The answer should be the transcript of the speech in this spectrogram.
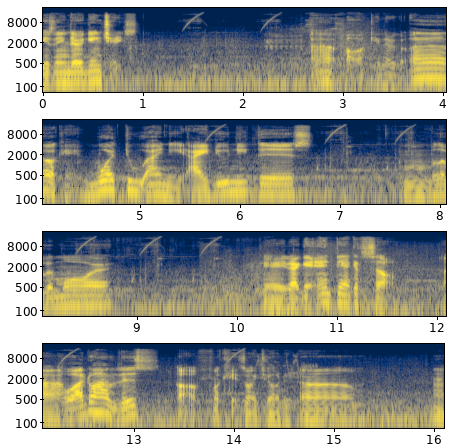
Guessing they're getting chased. Uh, oh, okay, there we go. Uh, okay, what do I need? I do need this. Mm, a little bit more. Okay, did I get anything I can sell? Uh, well, I don't have this. Oh, okay, it's only 200. Um, hmm.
